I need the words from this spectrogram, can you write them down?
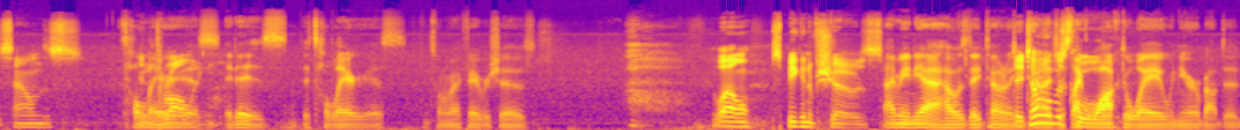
Sounds It's hilarious. Enthralling. It is. It's hilarious. It's one of my favorite shows. well. Speaking of shows, I mean, yeah. How was Daytona? Daytona you was just like walked away when you were about to.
